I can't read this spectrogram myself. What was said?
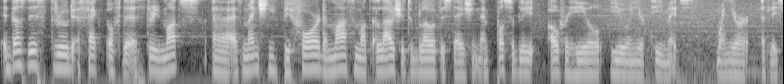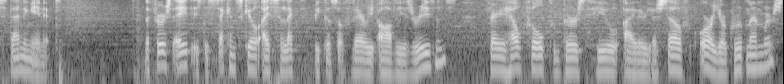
It does this through the effect of the three mods. Uh, as mentioned before, the master mod allows you to blow up the station and possibly overheal you and your teammates when you're at least standing in it. The first aid is the second skill I selected because of very obvious reasons. Very helpful to burst heal either yourself or your group members.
